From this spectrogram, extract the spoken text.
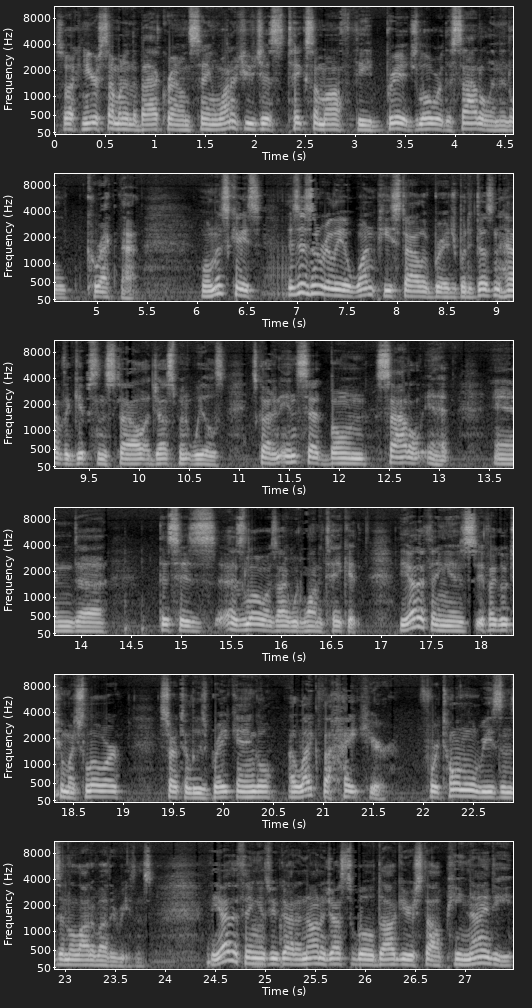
So I can hear someone in the background saying, why don't you just take some off the bridge, lower the saddle, and it'll correct that. Well, in this case, this isn't really a one-piece style of bridge, but it doesn't have the Gibson style adjustment wheels. It's got an inset bone saddle in it, and uh, this is as low as I would want to take it. The other thing is, if I go too much lower, start to lose break angle. I like the height here for tonal reasons and a lot of other reasons. The other thing is we've got a non-adjustable dog ear style P90,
